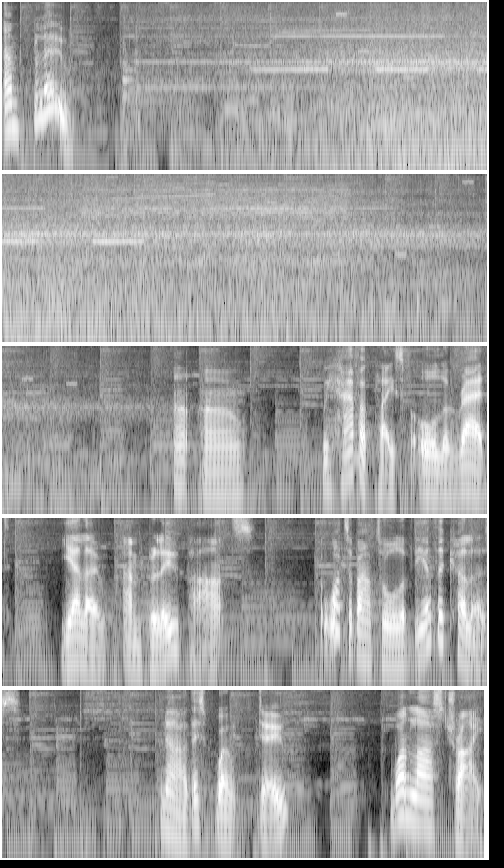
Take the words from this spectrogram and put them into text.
and blue. Uh-oh. We have a place for all the red, yellow and blue parts. But what about all of the other colours? No, this won't do. One last try.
